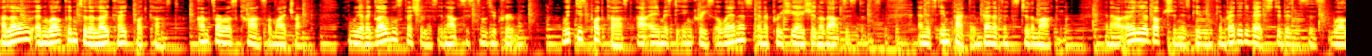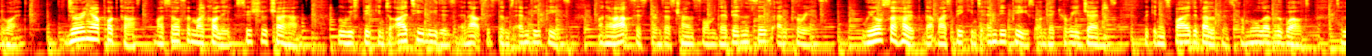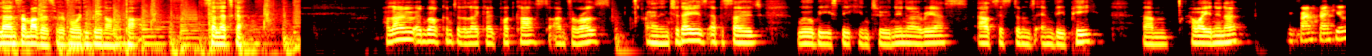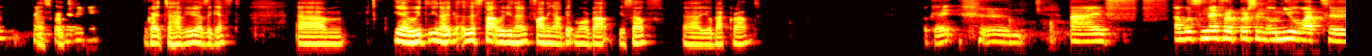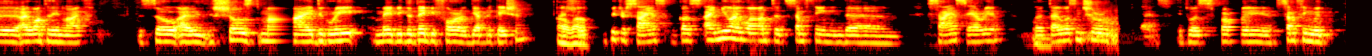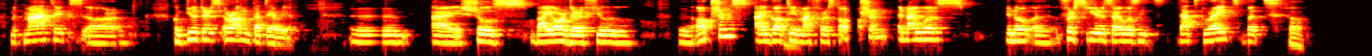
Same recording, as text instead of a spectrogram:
Hello and welcome to the Low Code Podcast. I'm Faraz Khan from iTrack, and we are the global specialists in OutSystems recruitment. With this podcast, our aim is to increase awareness and appreciation of OutSystems and its impact and benefits to the market, and our early adoption is giving competitive edge to businesses worldwide. During our podcast, myself and my colleague Sushil Chauhan will be speaking to IT leaders and OutSystems MVPs on how OutSystems has transformed their businesses and careers. We also hope that by speaking to MVPs on their career journeys, we can inspire developers from all over the world to learn from others who have already been on the path. So let's go. Hello and welcome to the Low Code Podcast. I'm Faraz, and in today's episode, we'll be speaking to Nuno Reis, OutSystems MVP. Um, how are you, Nuno? I'm fine, thank you. Thanks That's for good. having me. Great to have you as a guest. Um, yeah, with you know, let's start with you know finding out a bit more about yourself, uh, your background. Okay, um, I've I was never a person who knew what uh, I wanted in life, so I chose my degree maybe the day before the application. Oh, I wow. computer science because I knew I wanted something in the um, science area, but mm. I wasn't sure. Science. It was probably something with mathematics or computers around that area. Uh, I chose by order a few uh, options. I got in my first option, and I was, you know, uh, first years I wasn't that great, but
